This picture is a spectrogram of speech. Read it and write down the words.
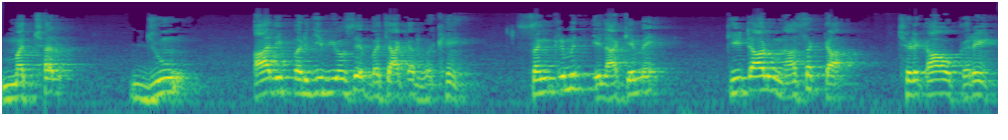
मच्छर, जू आदि परजीवियों से बचाकर रखें। संक्रमित इलाके में कीटाणुनाशक का छिड़काव करें।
